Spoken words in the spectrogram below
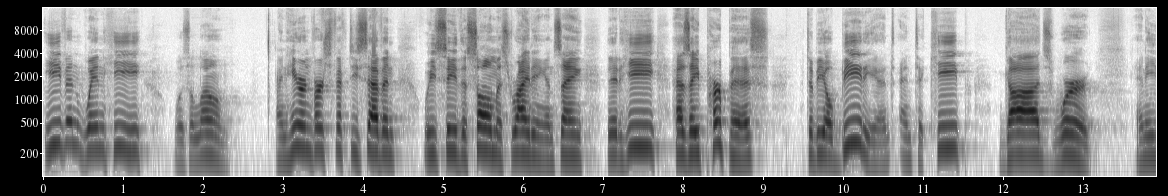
even when he was alone. And here in verse 57, we see the psalmist writing and saying that he has a purpose to be obedient and to keep God's word. And he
